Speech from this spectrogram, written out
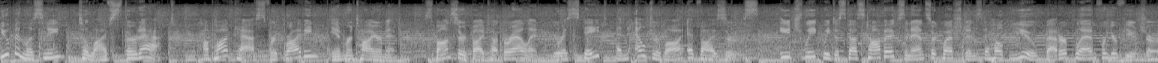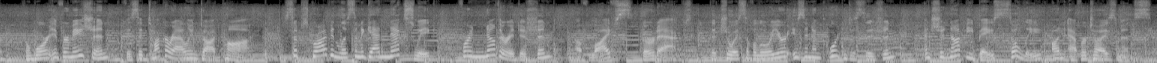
You've been listening to Life's Third Act, a podcast for thriving in retirement. Sponsored by Tucker Allen, your estate and elder law advisors. Each week, we discuss topics and answer questions to help you better plan for your future. For more information, visit tuckerallen.com. Subscribe and listen again next week for another edition of Life's Third Act. The choice of a lawyer is an important decision and should not be based solely on advertisements.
